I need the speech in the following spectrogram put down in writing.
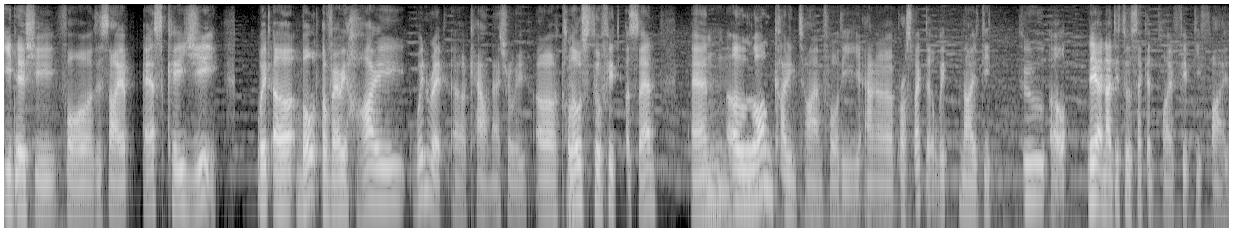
Ideshi for the side of SKG, with uh, both a very high win rate uh, count actually, uh, close to 50%, and Mhm. a long cutting time for the uh, prospector with 92. Uh, yeah, 92 second point 55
